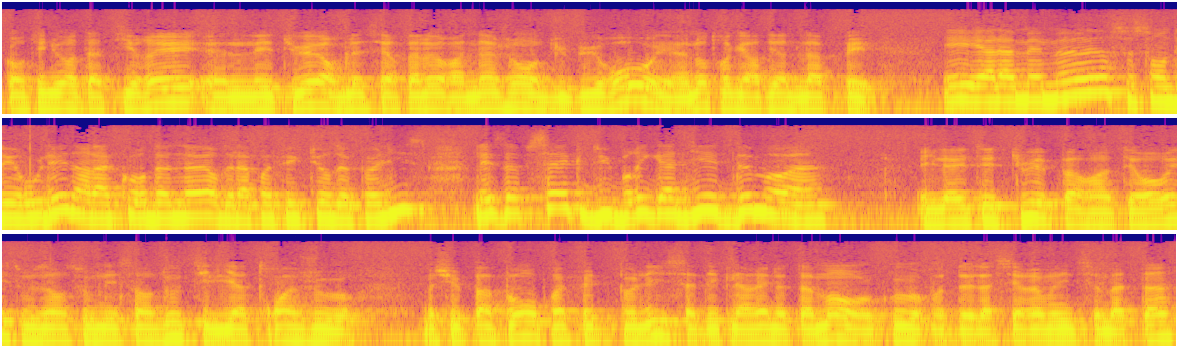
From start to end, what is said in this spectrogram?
Continuant à tirer, les tueurs blessèrent alors un agent du bureau et un autre gardien de la paix. Et à la même heure se sont déroulées dans la cour d'honneur de la préfecture de police les obsèques du brigadier Demohin. Il a été tué par un terroriste, vous en souvenez sans doute, il y a trois jours. M. Papon, préfet de police, a déclaré notamment au cours de la cérémonie de ce matin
